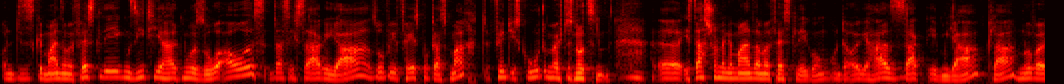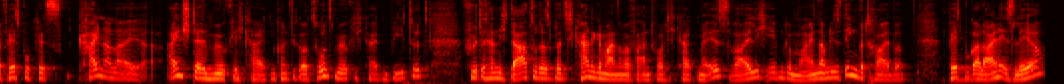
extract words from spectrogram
Und dieses gemeinsame Festlegen sieht hier halt nur so aus, dass ich sage, ja, so wie Facebook das macht, finde ich es gut und möchte es nutzen. Äh, ist das schon eine gemeinsame Festlegung? Und der EuGH sagt eben ja, klar, nur weil Facebook jetzt keinerlei Einstellmöglichkeiten, Konfigurationsmöglichkeiten bietet, führt das ja nicht dazu, dass es plötzlich keine gemeinsame Verantwortlichkeit mehr ist, weil ich eben gemeinsam dieses Ding betreibe. Facebook alleine ist leer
